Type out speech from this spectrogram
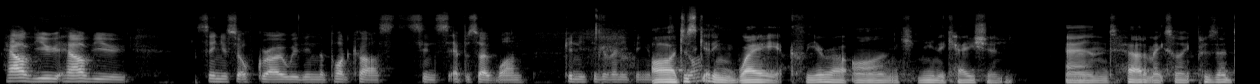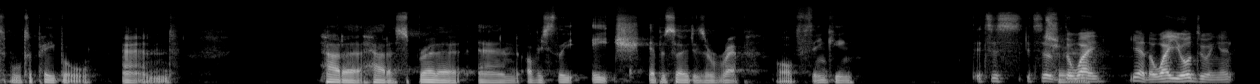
how have you how have you seen yourself grow within the podcast since episode one can you think of anything in Oh, just getting way clearer on communication and how to make something presentable to people and how to how to spread it. And obviously each episode is a rep of thinking. it's just it's a, True. the way yeah the way you're doing it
